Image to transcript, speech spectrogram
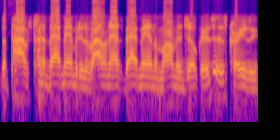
the pops turn to Batman, but he's a violent ass Batman, the mom and Joker, it's just crazy.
